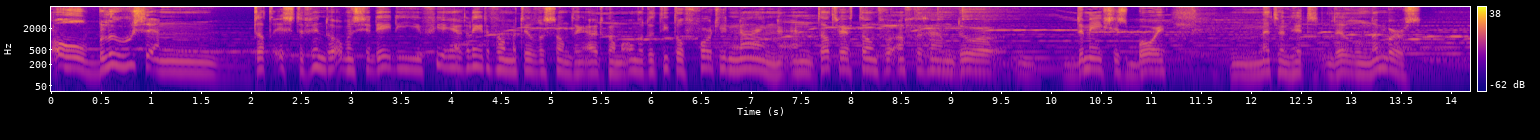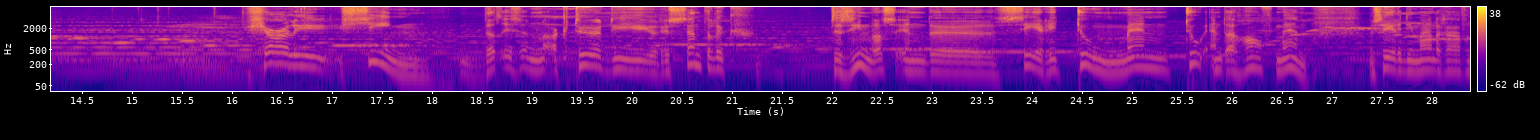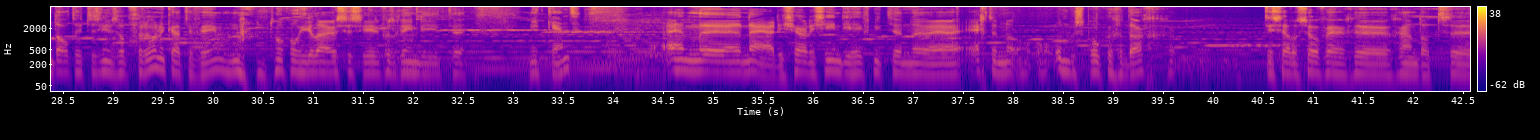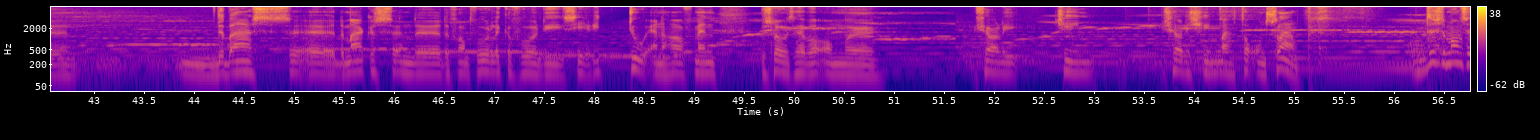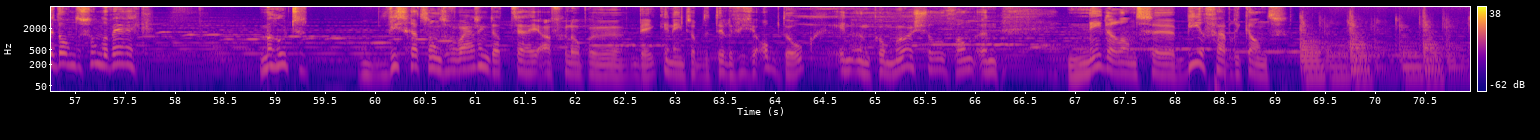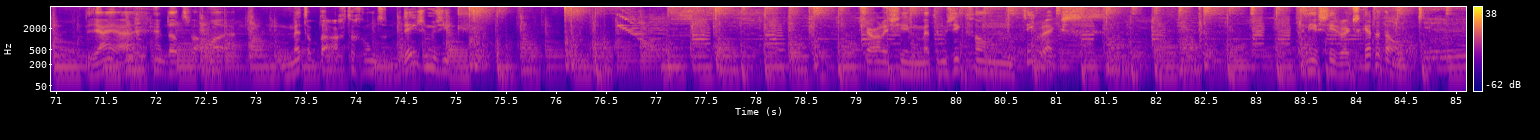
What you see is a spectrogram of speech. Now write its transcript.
All Blues. En dat is te vinden op een cd die vier jaar geleden van Mathilde Santing uitkwam... onder de titel 49. En dat werd dan voorafgegaan door The Macy's Boy... met hun hit Little Numbers. Charlie Sheen. Dat is een acteur die recentelijk te zien was in de serie Two Men, Two and a Half Men. Een serie die maandagavond altijd te zien is op Veronica TV. Nogal hilarische serie voor degene die het uh, niet kent. En uh, nou ja, die Charlie Sheen die heeft niet een, uh, echt een onbesproken gedag. Het is zelfs zover gegaan dat de baas, de makers en de, de verantwoordelijke voor die serie Two and a Half Men besloten hebben om Charlie Sheen, Charlie Sheen maar te ontslaan. Dus de man zit onder zonder werk. Maar goed, wie schat onze verbazing dat hij afgelopen week ineens op de televisie opdook... in een commercial van een Nederlandse bierfabrikant. Ja, ja, en dat allemaal met op de achtergrond deze muziek. Charlie Sheen met de muziek van T-Rex. En hier is T-Rex,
